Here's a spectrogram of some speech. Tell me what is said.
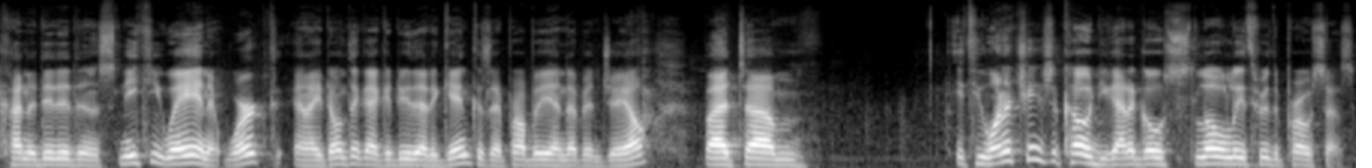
kind of did it in a sneaky way and it worked. And I don't think I could do that again because I'd probably end up in jail. But um, if you want to change the code, you got to go slowly through the process.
